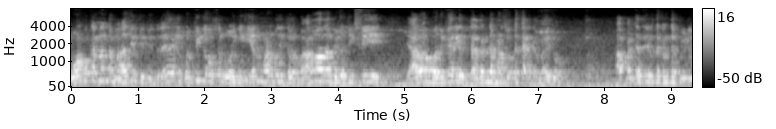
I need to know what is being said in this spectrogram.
ನೋಡ್ಬೇಕನ್ನಂತ ಮನಸ್ಥಿತಿದ್ರೆ ವರ್ಕಿಂಗ್ ಅವರ್ಸಲ್ಲಿ ಹೋಗಿ ಏನು ಮಾಡ್ಬೋದಿತ್ತು ಅವ್ರು? ಭಾನುವಾರ ಬೀಗ ದಿಕ್ಸಿ ಯಾರೋ ಒಬ್ಬ ಅಧಿಕಾರಿ ತಲೆದಂಡ ಮಾಡಿಸುವಂಥ ಕಾರ್ಯಕ್ರಮ ಇದು. ಆ ಪಂಚಾಯತಿ ಇರ್ತಕ್ಕಂಥ ಪಿ ಡಿ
